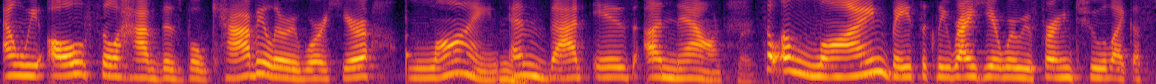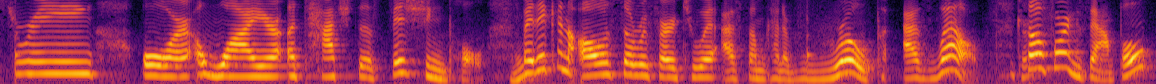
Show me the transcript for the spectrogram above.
And we also have this vocabulary word here, line, and that is a noun. So a line, basically, right here, we're referring to like a string or a wire attached to a fishing pole. But it can also refer to it as some kind of rope as well. So, for example,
